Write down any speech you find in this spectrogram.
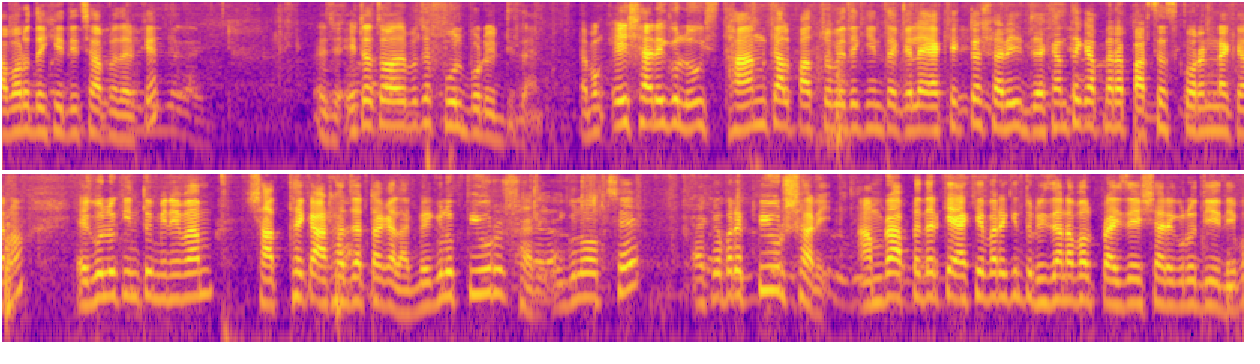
আবারও দেখিয়ে দিচ্ছি আপনাদেরকে। এই যে এটা চলে যাচ্ছে ফুল বডির ডিজাইন এবং এই শাড়িগুলো স্থানকাল পাত্রভেদে কিনতে গেলে এক একটা শাড়ি যেখান থেকে আপনারা পারচেস করেন না কেন এগুলো কিন্তু মিনিমাম সাত থেকে আট হাজার টাকা লাগবে। এগুলো পিওর শাড়ি এগুলো হচ্ছে একেবারে পিওর শাড়ি। আমরা আপনাদেরকে একেবারে কিন্তু রিজনেবল প্রাইসে এই শাড়িগুলো দিয়ে দিব,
